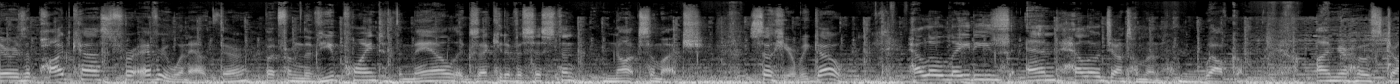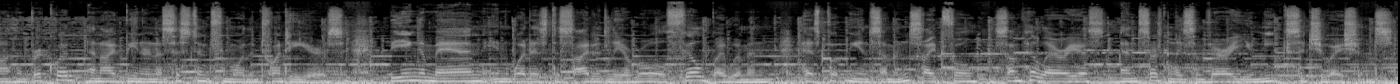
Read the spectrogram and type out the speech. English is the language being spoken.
There is a podcast for everyone out there, but from the viewpoint of the male executive assistant, not so much. So here we go. Hello, ladies, and hello, gentlemen. Welcome. I'm your host, Jonathan Brickwood, and I've been an assistant for more than 20 years. Being a man in what is decidedly a role filled by women has put me in some insightful, some hilarious, and certainly some very unique situations.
